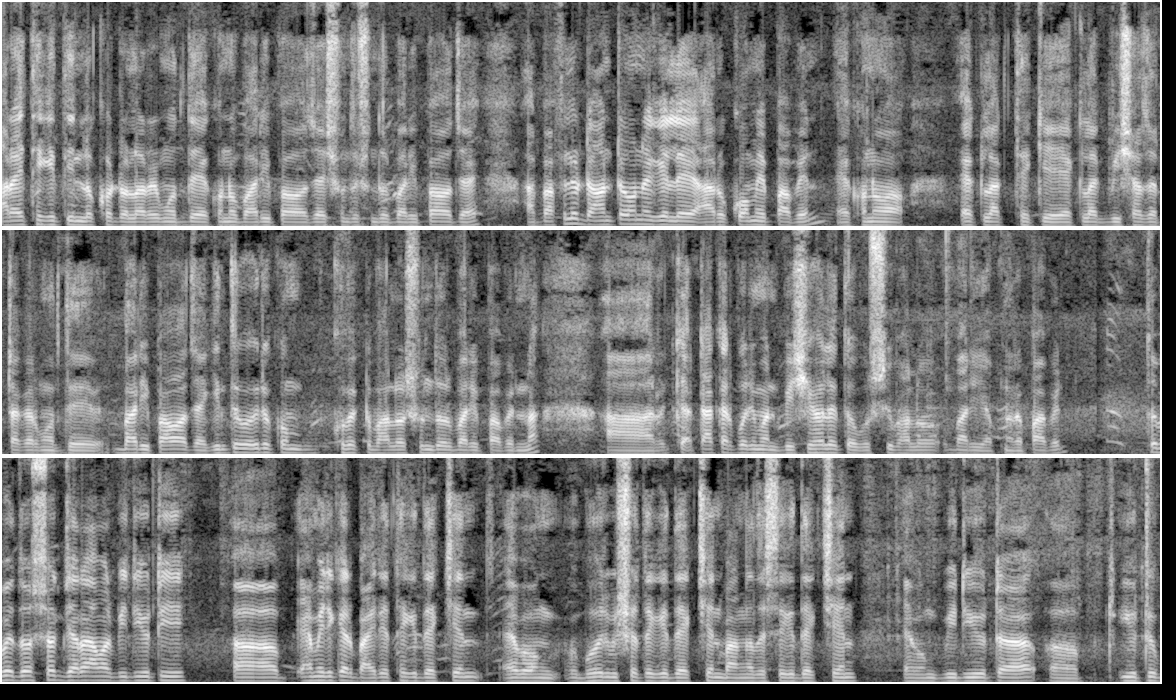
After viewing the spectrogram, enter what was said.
আড়াই থেকে তিন লক্ষ ডলারের মধ্যে এখনও বাড়ি পাওয়া যায়, সুন্দর সুন্দর বাড়ি পাওয়া যায়। আর বাফেলো ডাউনটাউনে গেলে আরও কমে পাবেন। এখনও এক লাখ থেকে এক লাখ বিশ হাজার টাকার মধ্যে বাড়ি পাওয়া যায়। কিন্তু ওইরকম খুব একটা ভালো, সুন্দর বাড়ি পাবেন না। আর টাকার পরিমাণ বেশি হলে তো অবশ্যই ভালো বাড়ি আপনারা পাবেন। তবে দর্শক, যারা আমার ভিডিওটি আমেরিকার বাইরে থেকে দেখছেন এবং বহির্বিশ্ব থেকে দেখছেন, বাংলাদেশ থেকে দেখছেন এবং ভিডিওটা ইউটিউব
